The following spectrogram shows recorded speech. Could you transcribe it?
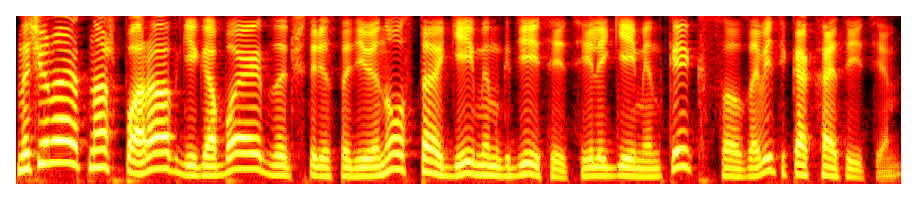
Начинает наш парад Гигабайт за 490 Gaming 10 или Gaming X, зовите как хотите.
